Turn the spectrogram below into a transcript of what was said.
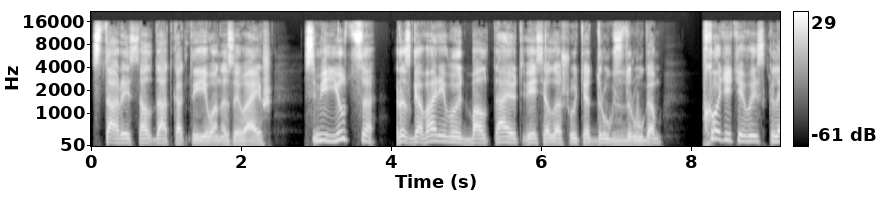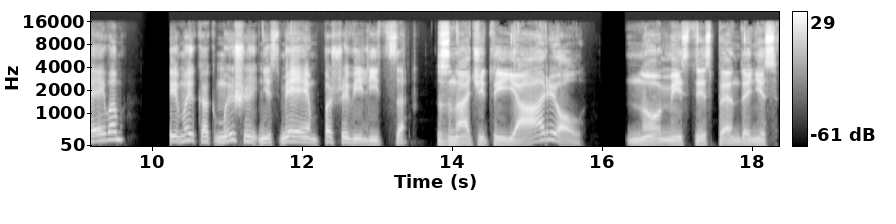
старый солдат, как ты его называешь, смеются, разговаривают, болтают, весело шутят друг с другом. Входите вы с Клейвом, и мы, как мыши, не смеем пошевелиться. Значит, и я орел? Ну, миссис Пенденис,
